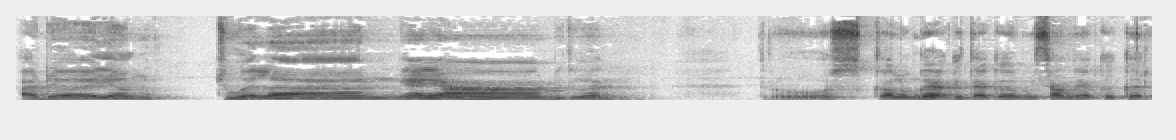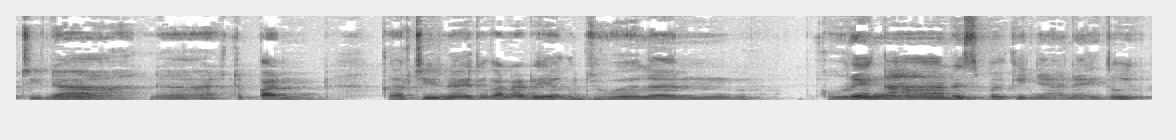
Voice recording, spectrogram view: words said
ada yang jualan ayam gitu kan Terus kalau enggak kita ke misalnya ke Gardina. Nah, depan Gardina itu kan ada yang jualan gorengan dan sebagainya. Nah, itu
